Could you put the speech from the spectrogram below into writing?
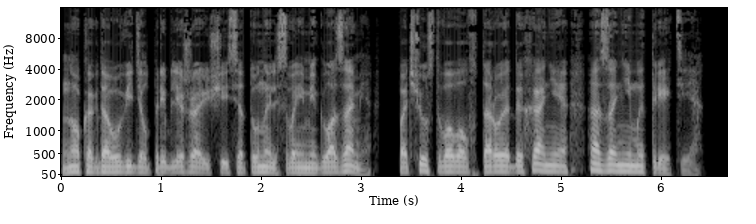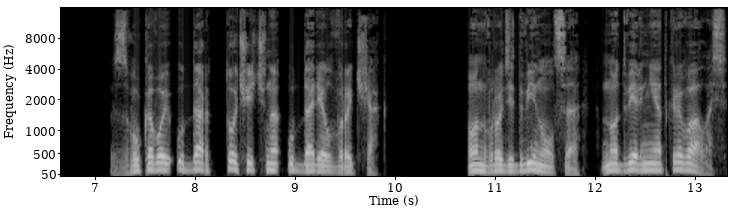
Но когда увидел приближающийся туннель своими глазами, почувствовал второе дыхание, а за ним и третье. Звуковой удар точечно ударил в рычаг. Он вроде двинулся, но дверь не открывалась.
